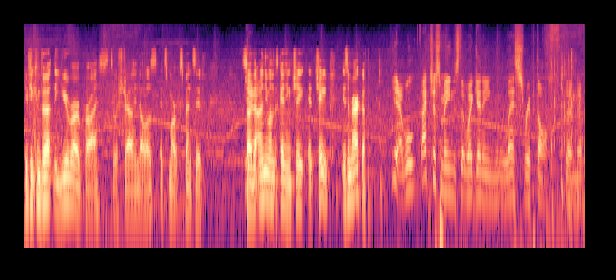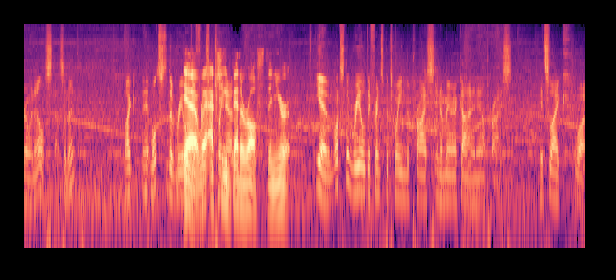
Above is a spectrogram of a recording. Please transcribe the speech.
If you convert the euro price to Australian dollars, it's more expensive. So the only one that's getting cheap, it cheap is America. Yeah, well, that just means that we're getting less ripped off than everyone else, doesn't it? Like, eh, what's the real yeah, difference we're actually our- better off than Europe. Yeah, what's the real difference between the price in America and our price? It's like what,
